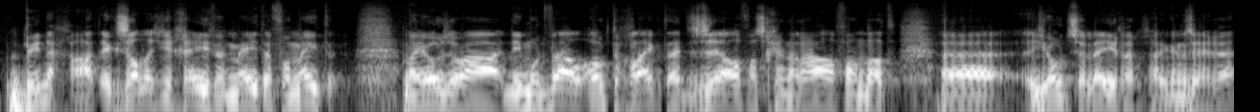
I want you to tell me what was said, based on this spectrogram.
binnengaat, ik zal het je geven meter voor meter. Maar Jozua die moet wel ook tegelijkertijd zelf als generaal van dat uh, Joodse leger, zou je kunnen zeggen,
